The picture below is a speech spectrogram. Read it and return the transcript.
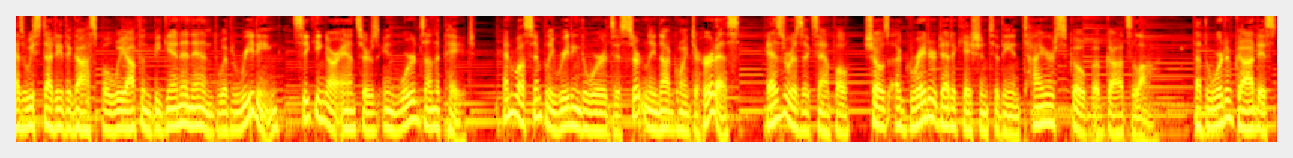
As we study the gospel, we often begin and end with reading, seeking our answers in words on the page. And while simply reading the words is certainly not going to hurt us, Ezra's example shows a greater dedication to the entire scope of God's law. That the Word of God is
